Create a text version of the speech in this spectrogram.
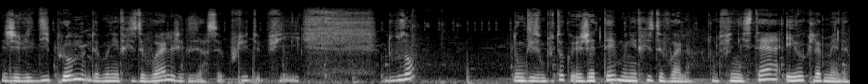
j'ai le diplôme de monitrice de voile, j'exerce plus depuis 12 ans. Donc disons plutôt que j'étais monitrice de voile dans le Finistère et au Club Med.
